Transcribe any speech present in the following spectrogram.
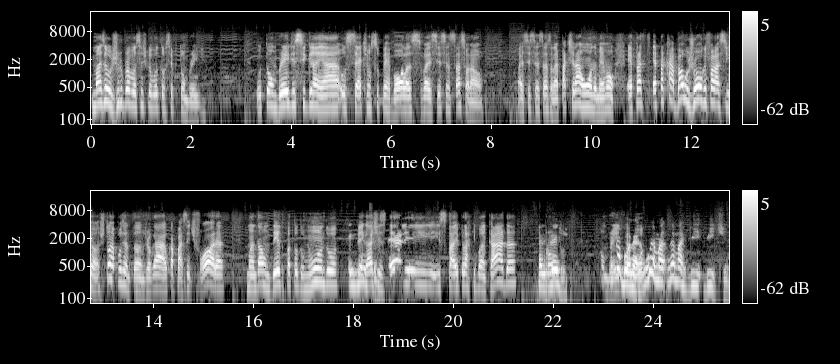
Mas eu juro pra vocês que eu vou torcer pro Tom Brady. O Tom Brady, se ganhar o sétimo Super Bolas, vai ser sensacional. Vai ser sensacional. É pra tirar onda, meu irmão. É pra, é pra acabar o jogo e falar assim, ó, estou aposentando. Jogar o capacete fora, mandar um dedo pra todo mundo, É pegar a. Gisele e, e sair pela arquibancada. Pronto. Tom Brady. Acabou, né? Não é mais, não é mais Be- Beat.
